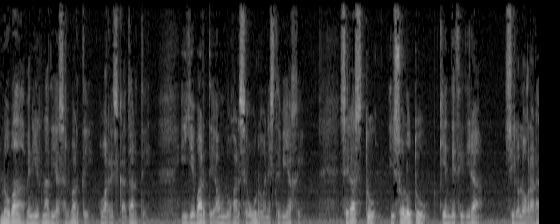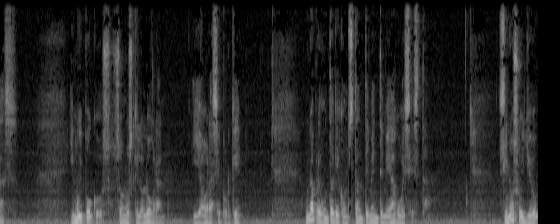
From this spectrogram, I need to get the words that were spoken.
No va a venir nadie a salvarte o a rescatarte y llevarte a un lugar seguro en este viaje. Serás tú y sólo tú quien decidirá si lo lograrás. Y muy pocos son los que lo logran, y ahora sé por qué. Una pregunta que constantemente me hago es esta. Si no soy yo,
